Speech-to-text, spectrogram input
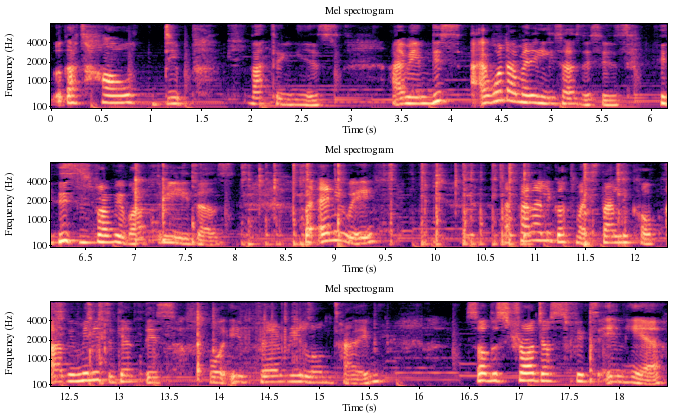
look at how deep that thing is. I mean this i wonder how many liters this is. This is probably about three liters. But anyway i finally got my stanley cup. I've been meaning to get this for a very long time. So the straw just fits in here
